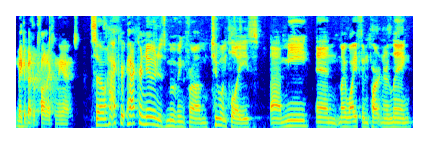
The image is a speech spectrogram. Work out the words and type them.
make a better product in the end. So Hacker Hacker Noon is moving from two employees, uh, me and my wife and partner Ling,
